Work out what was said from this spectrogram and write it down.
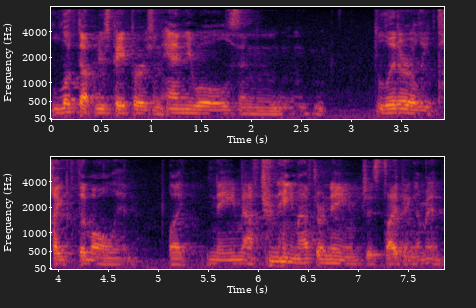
looked up newspapers and annuals and literally typed them all in like name after name after name just typing them in.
